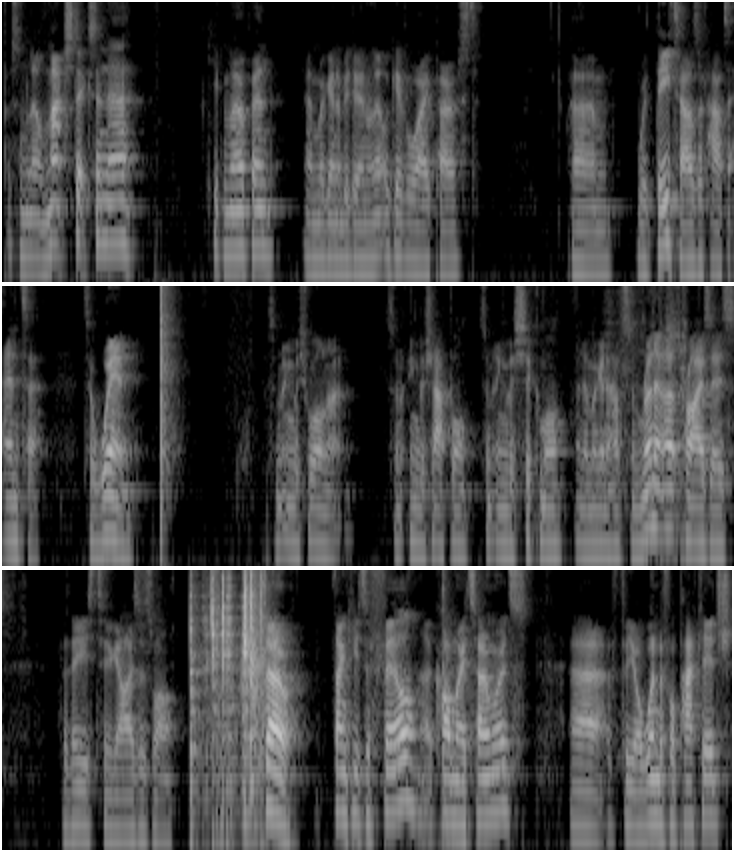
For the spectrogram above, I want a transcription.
Put some little matchsticks in there. Keep them open. And we're going to be doing a little giveaway post um, with details of how to enter to win some English walnut, some English apple, some English sycamore, and then we're going to have some runner up prizes for these two guys as well. So, thank you to Phil at Conway Tonewoods uh, for your wonderful package.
